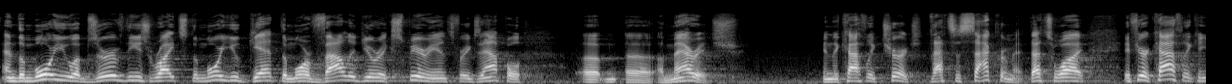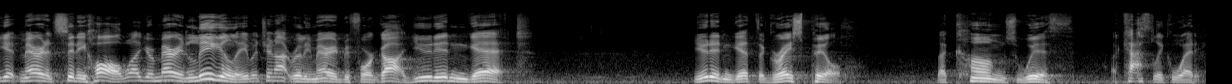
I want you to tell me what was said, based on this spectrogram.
And the more you observe these rites, the more you get, the more valid your experience. For example, a marriage in the Catholic Church, that's a sacrament. That's why if you're a Catholic and you get married at City Hall, well, you're married legally, but you're not really married before God. You didn't get, you didn't get the grace pill that comes with a Catholic wedding.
